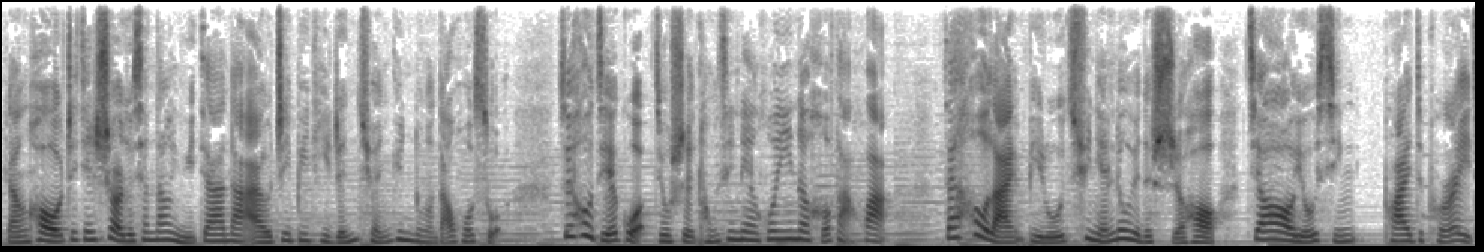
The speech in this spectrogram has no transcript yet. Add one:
然后这件事儿就相当于加拿大 LGBT 人权运动的导火索，最后结果就是同性恋婚姻的合法化。在后来，比如去年六月的时候，骄傲游行 Pride Parade，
